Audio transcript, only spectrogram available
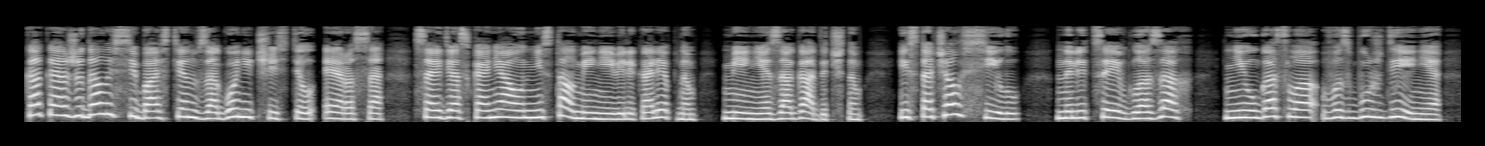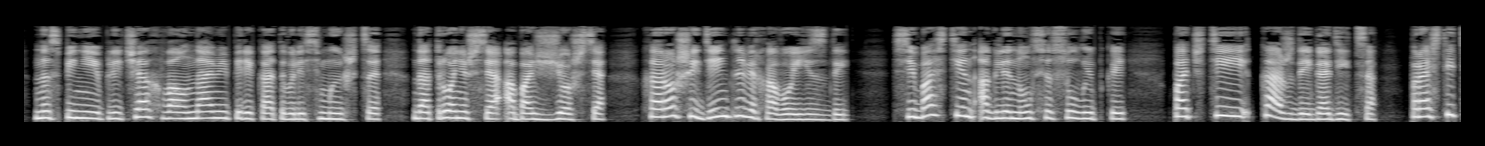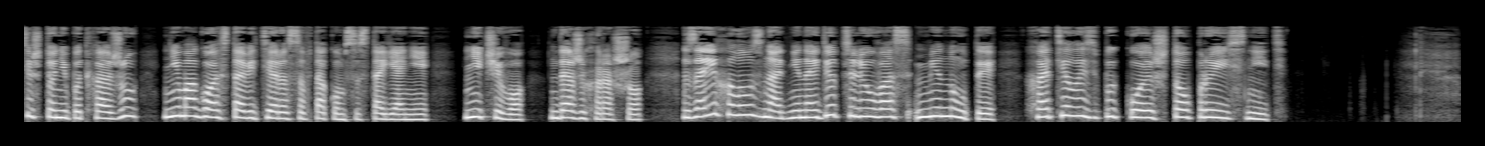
Как и ожидалось, Себастьян в загоне чистил Эроса. Сойдя с коня, он не стал менее великолепным, менее загадочным. Источал силу. На лице и в глазах не угасло возбуждение, на спине и плечах волнами перекатывались мышцы. Дотронешься — обожжешься. Хороший день для верховой езды. Себастьян оглянулся с улыбкой. «Почти каждый годится. Простите, что не подхожу, не могу оставить Тереса в таком состоянии. Ничего, даже хорошо. Заехала узнать, не найдется ли у вас минуты. Хотелось бы кое-что прояснить.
